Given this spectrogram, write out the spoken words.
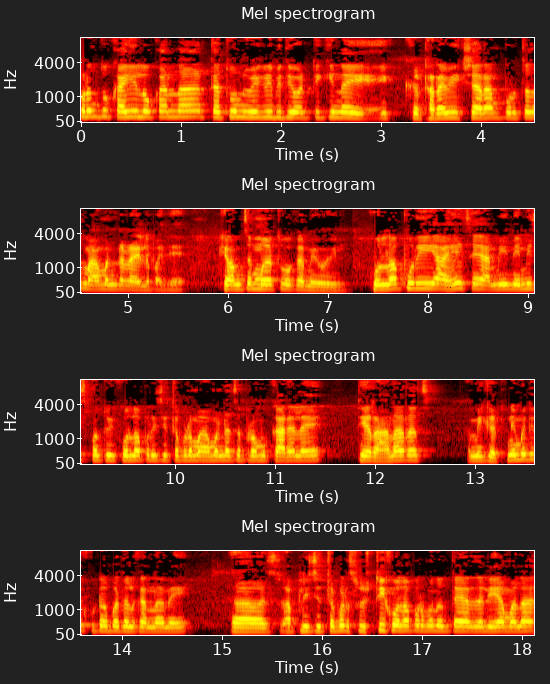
परंतु काही लोकांना त्यातून वेगळी भीती वाटते की नाही एक ठराविक शहरांपुरतंच महामंडळ राहिलं पाहिजे किंवा आमचं महत्त्व कमी होईल. कोल्हापुरी आहेच आहे. आम्ही नेहमीच म्हणतो की कोल्हापुरी चित्रपट महामंडळाचं प्रमुख कार्यालय आहे. ते राहणारच. आम्ही घटनेमध्ये कुठं बदल करणार नाही. अं, आपली चित्रपटसृष्टी कोल्हापूरमधून तयार झाली हे आम्हाला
